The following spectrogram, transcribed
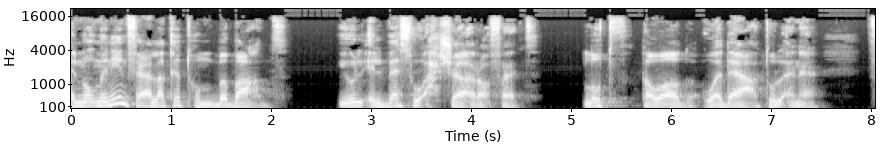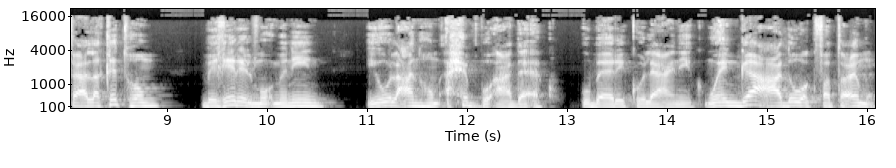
المؤمنين في علاقتهم ببعض يقول البسوا أحشاء رأفات لطف تواضع وداع طول أنا في علاقتهم بغير المؤمنين يقول عنهم أحبوا أعداءكم. وباركوا لاعنيكم وإن جاع عدوك فاطعمه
